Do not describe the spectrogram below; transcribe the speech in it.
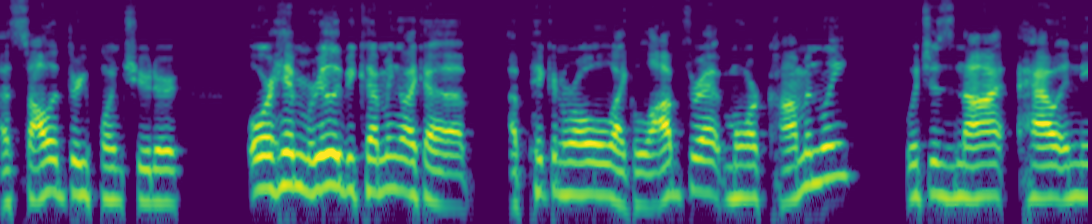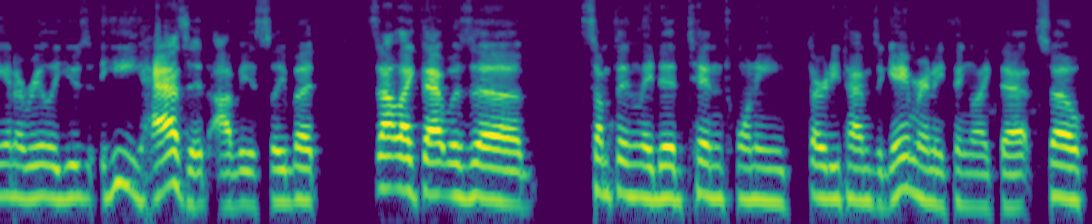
a solid three point shooter or him really becoming like a, a pick and roll like lob threat more commonly which is not how indiana really uses he has it obviously but it's not like that was a something they did 10 20 30 times a game or anything like that so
